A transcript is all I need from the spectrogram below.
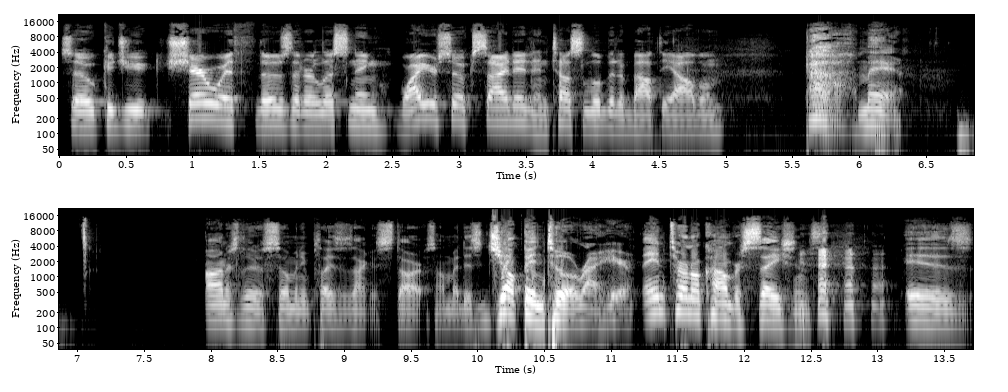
So, could you share with those that are listening why you're so excited, and tell us a little bit about the album? Oh, man. Honestly, there's so many places I could start, so I'm gonna just jump into it right here. Internal Conversations is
